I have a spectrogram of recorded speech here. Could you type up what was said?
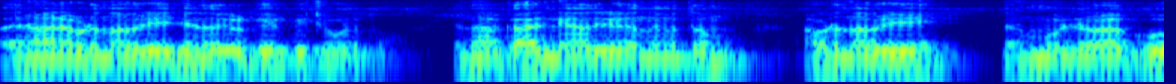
അതിനാൽ അവിടുന്ന് അവരെ ജനതകൾക്ക് ഏൽപ്പിച്ചു കൊടുത്തു. എന്നാൽ കാരുണ്യാതിരേഖ നിമിത്തം അവിടുന്ന് അവരെ നിർമൂലമാക്കുകയോ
